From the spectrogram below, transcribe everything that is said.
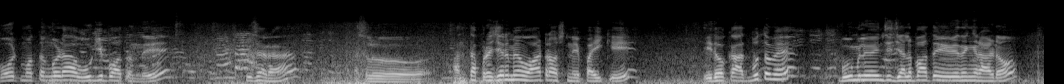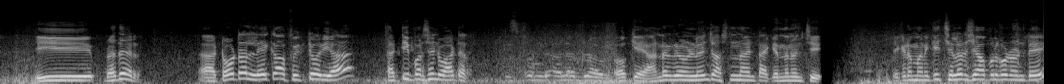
బోట్ మొత్తం కూడా ఊగిపోతుంది. చూసారా? అసలు అంత ప్రెషర్ మేము వాటర్ వస్తున్నాయి పైకి. ఇది ఒక అద్భుతమే. భూమిలో నుంచి జలపాతం ఏ విధంగా రావడం. ఈ brother total lake of Victoria thirty percent water. Okay underground నుంచి వస్తుందంట కింద నుంచి. ఇక్కడ మనకి చిల్లర షాపులు కూడా ఉంటాయి.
